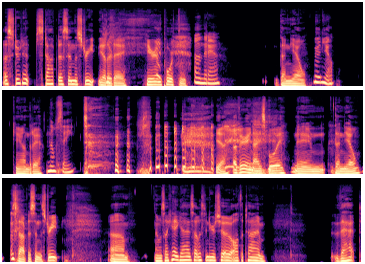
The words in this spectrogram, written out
a student stopped us in the street the other day here in Porto. André, Danielle, Daniel, que é André. não sei. yeah, a very nice boy named Danielle stopped us in the street um, and was like, hey guys, I listen to your show all the time. That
